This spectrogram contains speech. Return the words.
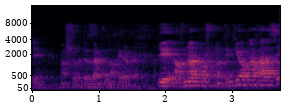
জি খাইর জি আপনার প্রশ্ন তৃতীয় আপনার আছে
